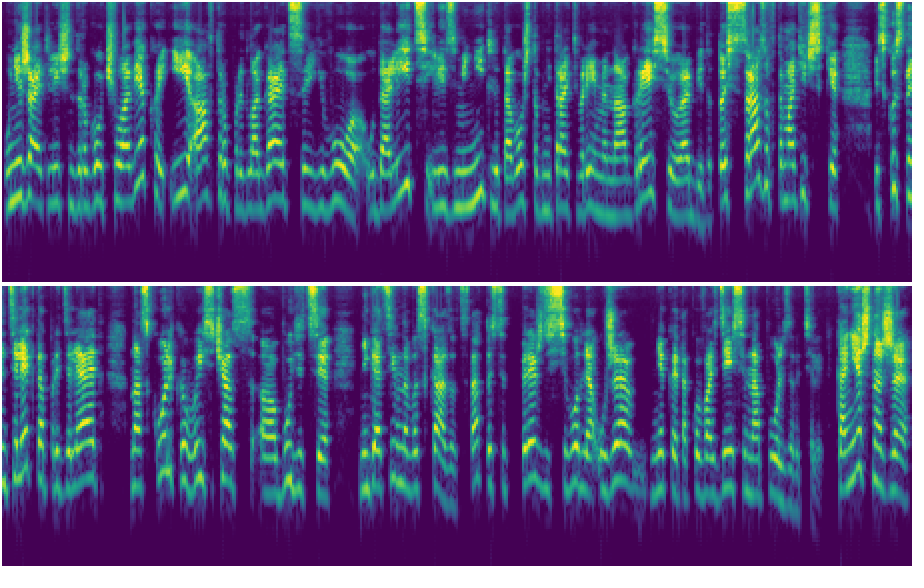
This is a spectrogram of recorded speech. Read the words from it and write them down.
унижает личность другого человека, и автору предлагается его удалить или изменить для того, чтобы не тратить время на агрессию и обиду. То есть сразу автоматически искусственный интеллект определяет, насколько вы сейчас а, будете негативно высказываться. Да? То есть это прежде всего для уже некое такое воздействие на пользователей. Конечно же,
